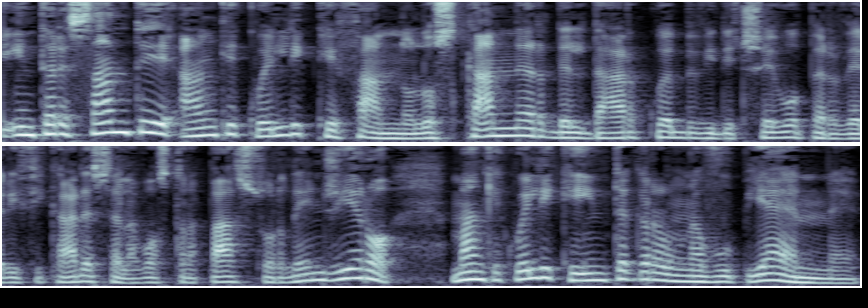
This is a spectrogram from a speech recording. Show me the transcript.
Interessante anche quelli che fanno lo scanner del dark web, vi dicevo, per verificare se la vostra password è in giro, ma anche quelli che integrano una VPN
